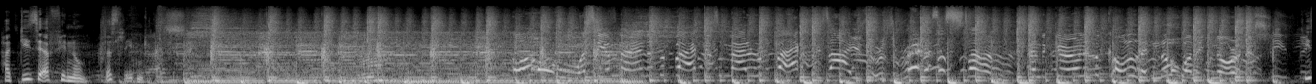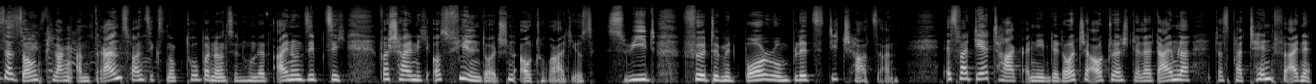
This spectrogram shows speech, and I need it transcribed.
hat diese Erfindung das Leben gerettet. Dieser Song klang am 23. Oktober 1971 wahrscheinlich aus vielen deutschen Autoradios. Sweet führte mit Ballroom Blitz die Charts an. Es war der Tag, an dem der deutsche Autohersteller Daimler das Patent für eine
